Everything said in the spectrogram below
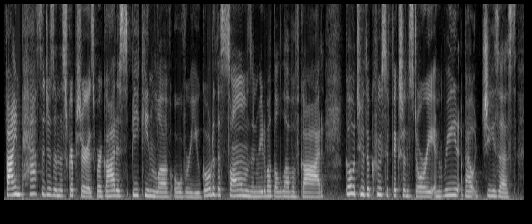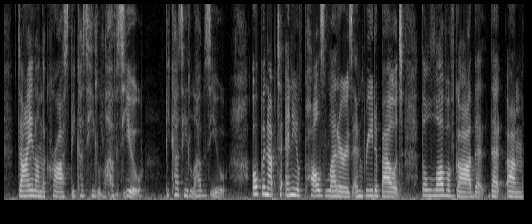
find passages in the scriptures where God is speaking love over you, go to the Psalms and read about the love of God. Go to the crucifixion story and read about Jesus dying on the cross because he loves you. Because he loves you. Open up to any of Paul's letters and read about the love of God that that um,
